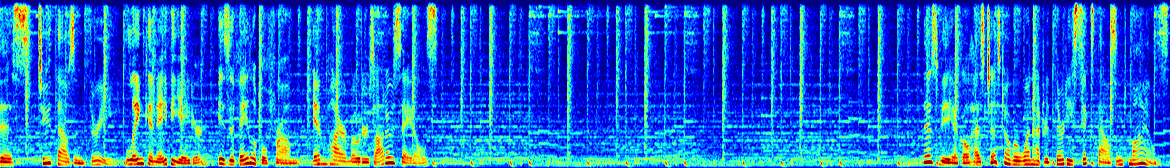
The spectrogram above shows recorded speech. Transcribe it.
This 2003 Lincoln Aviator is available from Empire Motors Auto Sales. This vehicle has just over 136,000 miles.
